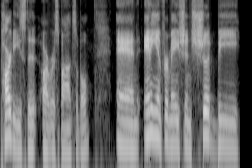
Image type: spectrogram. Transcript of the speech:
parties that are responsible and any information should be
